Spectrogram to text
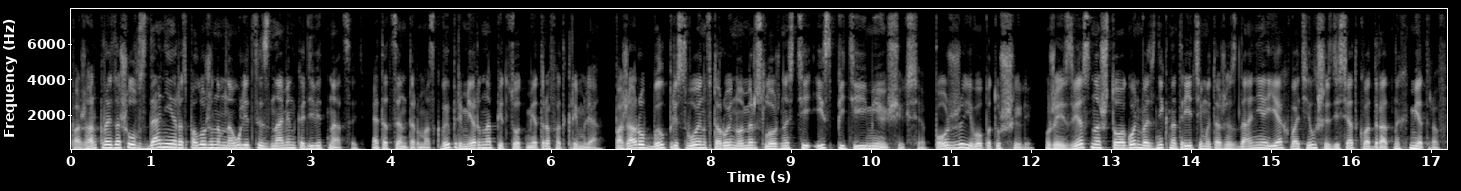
Пожар произошел в здании, расположенном на улице Знаменка, 19. Это центр Москвы, примерно 500 метров от Кремля. Пожару был присвоен второй номер сложности из пяти имеющихся. Позже его потушили. Уже известно, что огонь возник на третьем этаже здания и охватил 60 квадратных метров.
